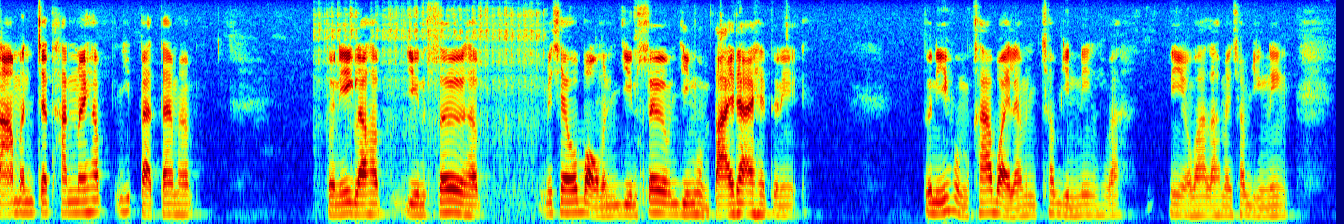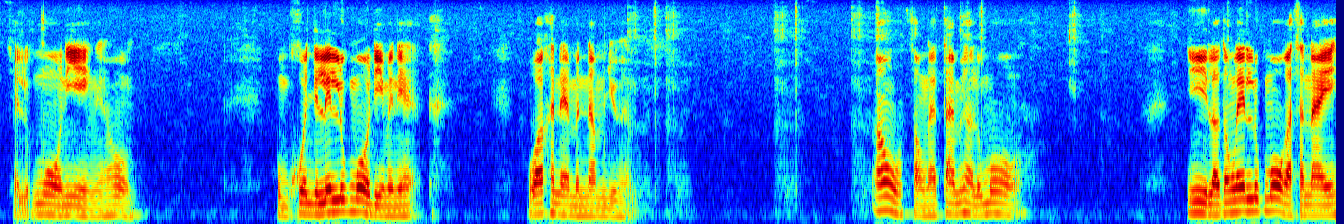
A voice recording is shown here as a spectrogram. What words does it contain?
ตามมันจะทันไหมครับยี่แปดแต้มครับ ตัวนี้อีกแล้วครับ ยืนเซอร์ครับ ไม่ใช่ว่าบอกมันยืนเซอร์ มันยิงผมตายได้ตัวนี้ ตัวนี้ผมฆ่าบ่อยแล้วมันชอบยิงนิ่งใช่ปะนี่เอาว่าแล้วทำไมชอบยิงนิ่ง ใช้ลูกโม่นี่เองนะครับผม ผมควรจะเล่นลูกโม่ดีไหมเนี่ยเพราะว่าคะแนนมันนำอยู่ครับ เอ้าสองนัดตายไม่เหรอลูกโม่ นี่เราต้องเล่นลูกโม่กับสไนด์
